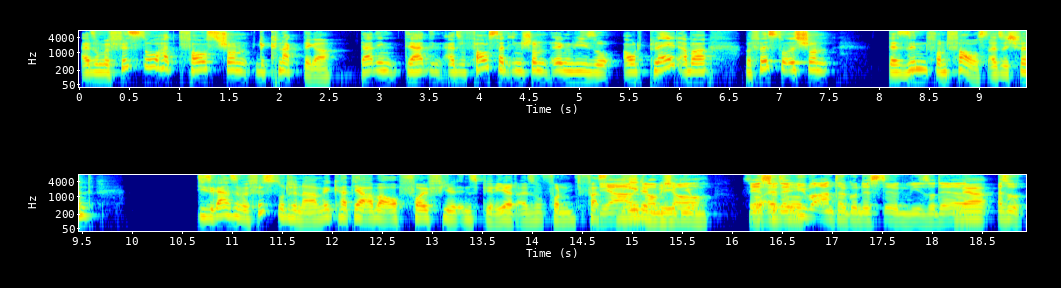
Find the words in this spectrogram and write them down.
Also Mephisto hat Faust schon geknackt, Digga. Der hat ihn, der hat ihn, also Faust hat ihn schon irgendwie so outplayed, aber Mephisto ist schon der Sinn von Faust. Also ich finde, diese ganze Mephisto-Dynamik hat ja aber auch voll viel inspiriert, also von fast Ja, jedem ich Medium. auch. Der ist so der also- Überantagonist irgendwie, so der. Ja. Also,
